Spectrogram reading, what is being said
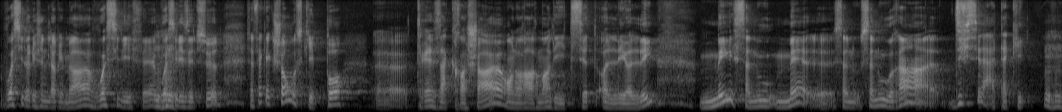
voici l'origine de la rumeur, voici les faits, voici les études. Ça fait quelque chose qui n'est pas très accrocheur. On a rarement des titres olé olé mais ça nous, met, euh, ça nous, ça nous rend difficile à attaquer. Mm-hmm.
